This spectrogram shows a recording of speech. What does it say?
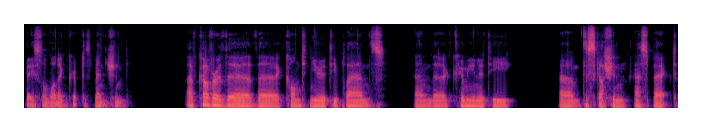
based on what Encryptus mentioned. I've covered the the continuity plans and the community um, discussion aspect.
